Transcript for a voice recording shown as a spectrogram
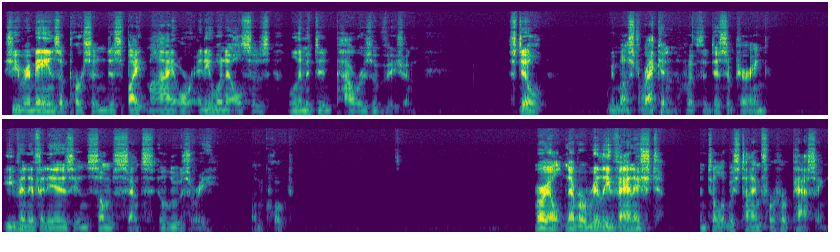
She remains a person despite my or anyone else's limited powers of vision. Still, we must reckon with the disappearing even if it is in some sense illusory. Unquote. Muriel never really vanished until it was time for her passing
